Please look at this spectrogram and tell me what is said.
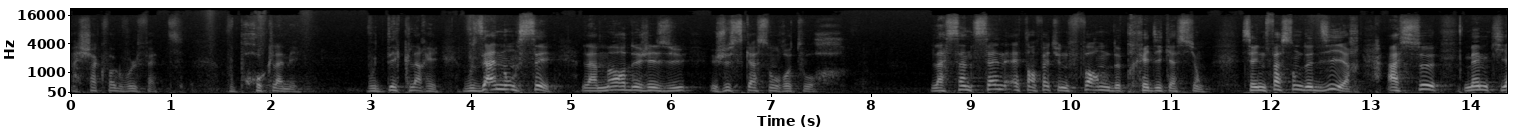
À chaque fois que vous le faites, vous proclamez, vous déclarez, vous annoncez la mort de Jésus jusqu'à son retour. La Sainte Seine est en fait une forme de prédication. C'est une façon de dire à ceux même qui,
